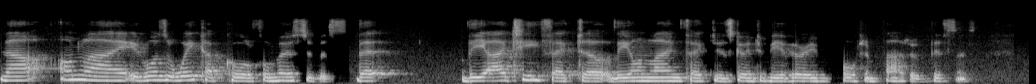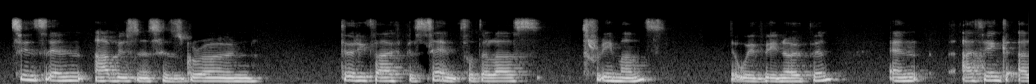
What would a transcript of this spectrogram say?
Now, online, it was a wake up call for most of us that the IT factor, the online factor, is going to be a very important part of business. Since then, our business has grown 35% for the last three months that we've been open. And I think a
